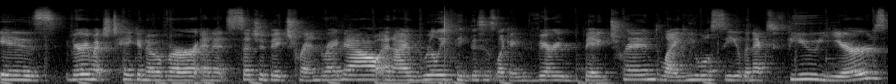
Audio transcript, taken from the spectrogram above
is very much taken over and it's such a big trend right now and I really think this is like a very big trend like you will see the next few years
